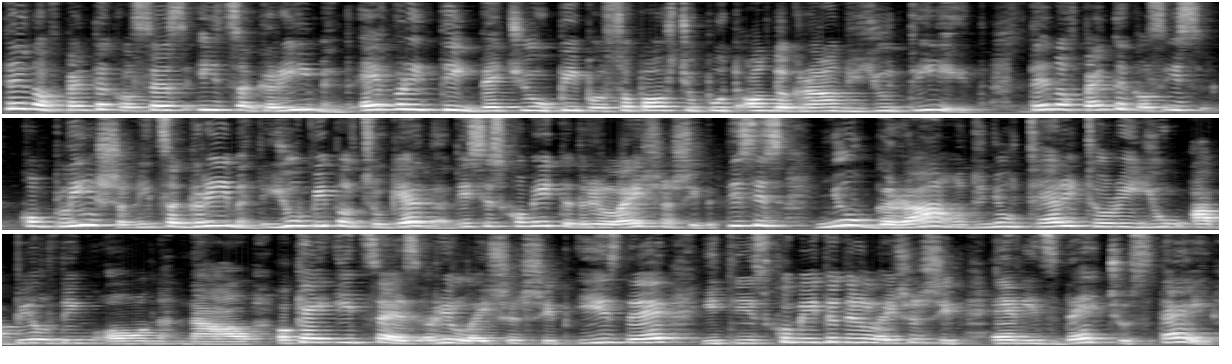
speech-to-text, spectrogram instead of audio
ten of pentacles says it's agreement. Everything that you people supposed to put on the ground you did. Ten of pentacles is completion it's agreement you people together this is committed relationship this is new ground new territory you are building on now okay? It says relationship is there it is committed relationship and it's there to stay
